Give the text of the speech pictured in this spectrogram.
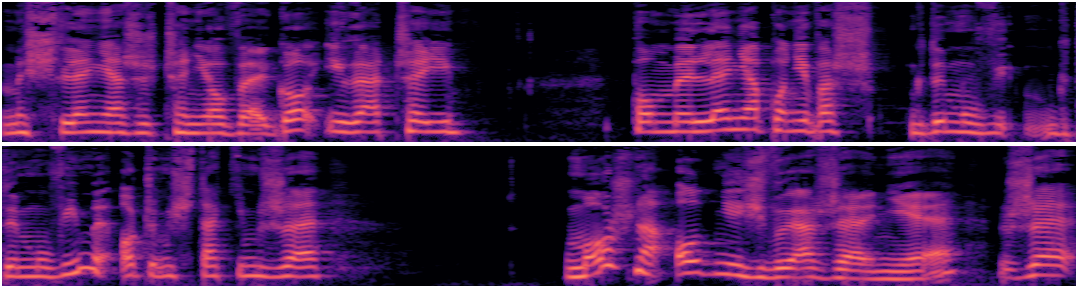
myślenia życzeniowego i raczej pomylenia, ponieważ gdy, mówi, gdy mówimy o czymś takim, że można odnieść wrażenie, że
